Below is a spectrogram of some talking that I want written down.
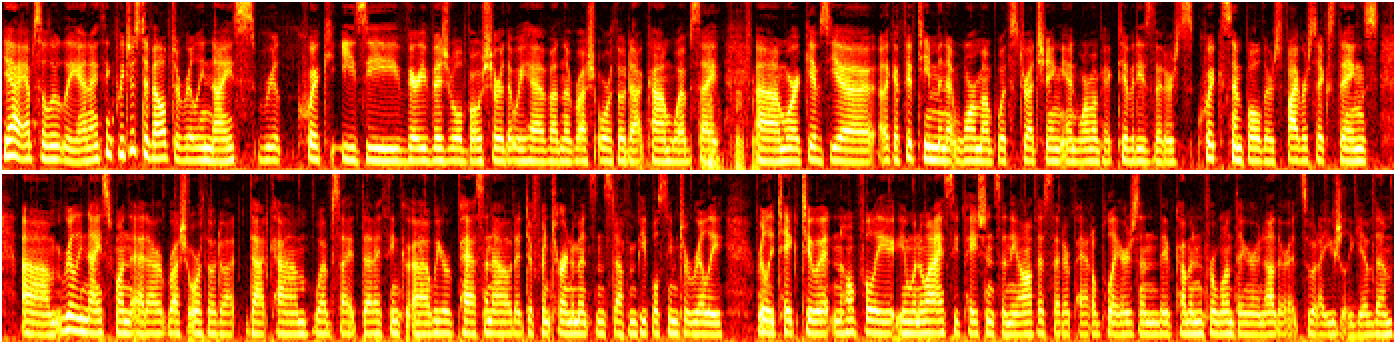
Yeah, absolutely. And I think we just developed a really nice, real quick, easy, very visual brochure that we have on the rushortho.com website, Oh, um, where it gives you like a 15 minute warm up with stretching and warm up activities that are quick, simple. There's five or six things. Um, really nice one at our rushortho.com website that I think uh, we were passing out at different tournaments and stuff, and people seem to really, really take to it. And hopefully, you know, when, when I see patients in the office that are paddle players and they've come in for one thing or another, it's what I usually give them.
